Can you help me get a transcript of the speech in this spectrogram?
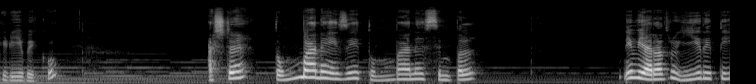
ಹಿಡಿಯಬೇಕು. ಅಷ್ಟೇ ತುಂಬಾ ಈಸಿ ತುಂಬಾ ಸಿಂಪಲ್ ನೀವು ಯಾರಾದರೂ ಈ ರೀತಿ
